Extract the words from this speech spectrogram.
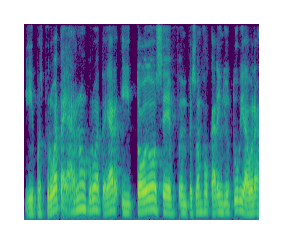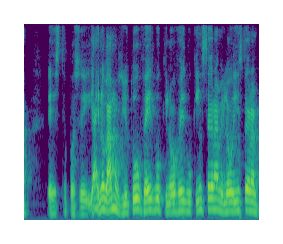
y pues puro batallar, ¿no? Puro batallar y todo se empezó a enfocar en YouTube y ahora, este, pues y ahí nos vamos, YouTube, Facebook y luego Facebook, Instagram y luego Instagram,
